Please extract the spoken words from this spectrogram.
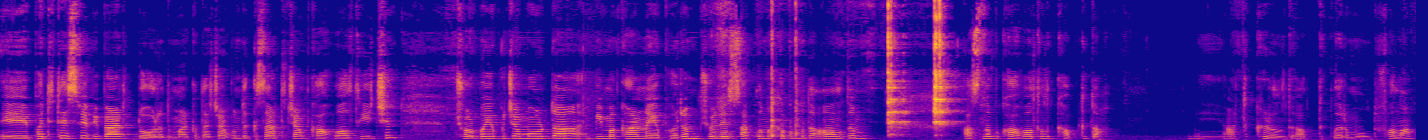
Ee, patates ve biber doğradım arkadaşlar. Bunu da kızartacağım kahvaltı için. Çorba yapacağım orada. Bir makarna yaparım. Şöyle saklama kabımı da aldım. Aslında bu kahvaltılık kaptı da. Ee, artık kırıldı. Attıklarım oldu falan.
